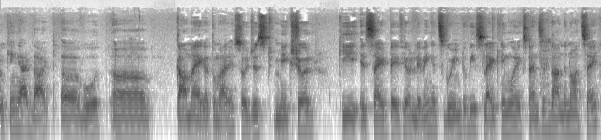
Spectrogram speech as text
looking at that uh, वो uh, काम आएगा तुम्हारे so just make sure कि इस side पे if you're living it's going to be slightly more expensive than the north side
